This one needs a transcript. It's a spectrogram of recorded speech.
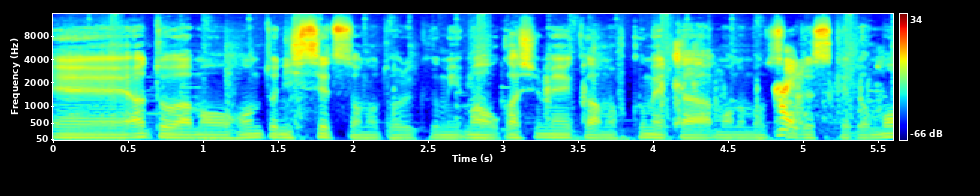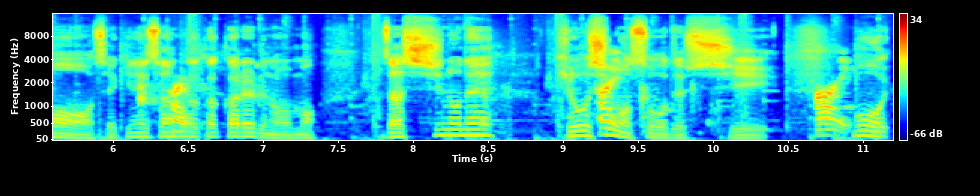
えー、あとはもう本当に施設との取り組み、まあ、お菓子メーカーも含めたものもそうですけども、はい、関根さんが書かれるのはもう雑誌のね表紙もそうですし、はい、もう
